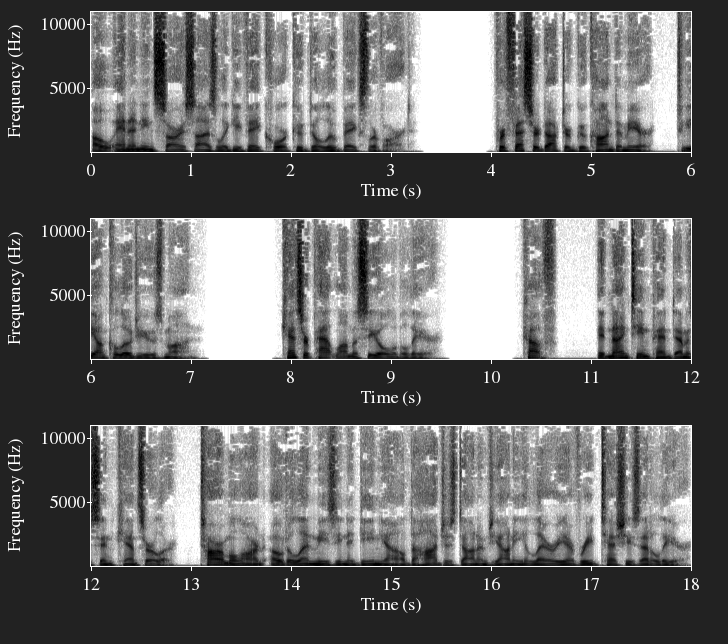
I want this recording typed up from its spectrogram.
O ananin sarisizligi ve korku dolu Bexlervart. Professor Dr. Gukhan Demir, oncology uzman. Cancer patlamasi olabalir. Cuff. It 19 pandemisin cancerler, Taramalarn Otalen Mizi Nadinyal Dahajas Donam Gianni Ileri Evreed Teshis Etalier.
